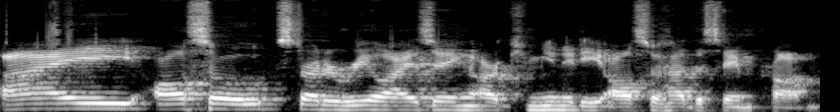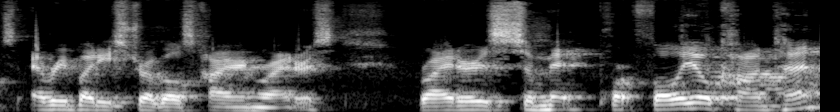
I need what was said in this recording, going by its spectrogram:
I also started realizing our community also had the same problems. Everybody struggles hiring writers. Writers submit portfolio content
